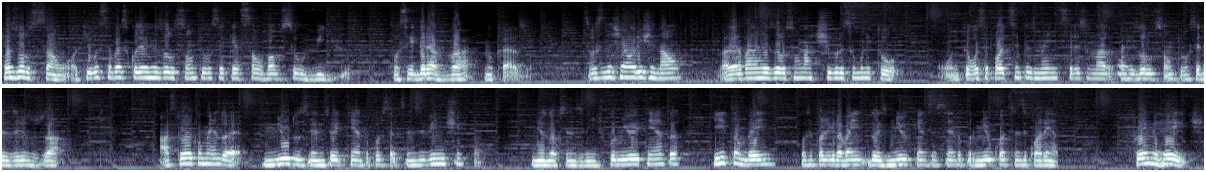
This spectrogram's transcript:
Resolução. Aqui você vai escolher a resolução que você quer salvar o seu vídeo. Você gravar, no caso. Se você deixar em original, vai gravar na resolução nativa do seu monitor. Ou então você pode simplesmente selecionar a resolução que você deseja usar. As que eu recomendo é 1280 por 720, 1920 por 1080 e também você pode gravar em 2560 por 1440. Frame rate.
